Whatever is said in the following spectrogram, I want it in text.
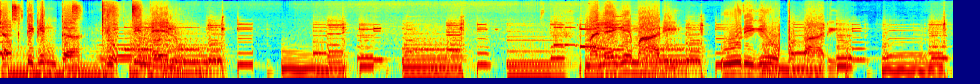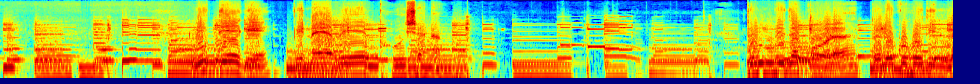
ಶಕ್ತಿಗಿಂತ ಯುಕ್ತಿ ಮೇಲು. ಮನೆಗೆ ಮಾರಿ, ಊರಿಗೆ ಉಪಕಾರಿ. ವಿದ್ಯೆಗೆ ವಿನಯವೇ ಭೂಷಣ. ತುಂಬಿದ ಕೋಡ ತೊಲಗುವುದಿಲ್ಲ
